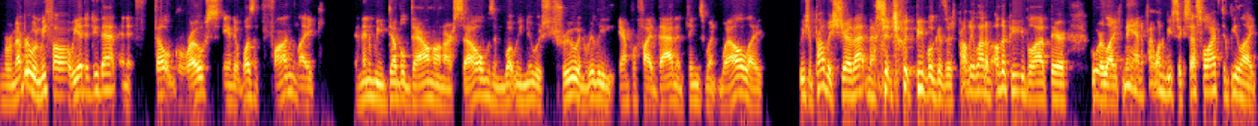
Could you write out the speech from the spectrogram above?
remember when we thought we had to do that and it felt gross and it wasn't fun? Like, and then we doubled down on ourselves and what we knew was true and really amplified that and things went well. Like, we should probably share that message with people because there's probably a lot of other people out there who are like, man, if I want to be successful, I have to be like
